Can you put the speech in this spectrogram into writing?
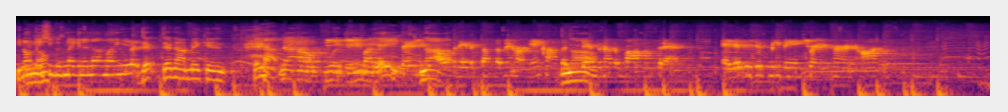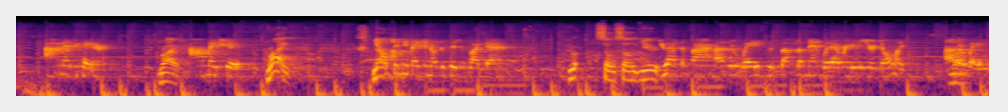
You don't You think know? she was making enough money here? They're, they're not making. They're not No, making what she, the she wasn't. She said she Nah. was over there to supplement her income, but Nah. there's another problem to that. And this is just me being transparent and honest. I'm an educator. Right, I don't make shit. right. You No, don't see uh, me making no decisions like that. so so you're You have to find other ways to supplement whatever it is you're doing. Other Right. ways.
